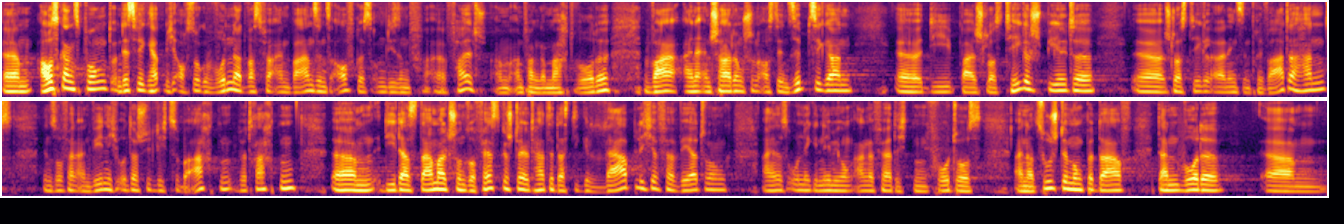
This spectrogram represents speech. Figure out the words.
Ähm, Ausgangspunkt, und deswegen hat mich auch so gewundert, was für ein Wahnsinnsaufriss um diesen Fall am Anfang gemacht wurde, war eine Entscheidung schon aus den 70ern, äh, die bei Schloss Tegel spielte. Äh, Schloss Tegel allerdings in privater Hand, insofern ein wenig unterschiedlich zu beachten, betrachten, ähm, die das damals schon so festgestellt hatte, dass die gewerbliche Verwertung eines ohne Genehmigung angefertigten Fotos einer Zustimmung bedarf. Dann wurde ähm,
